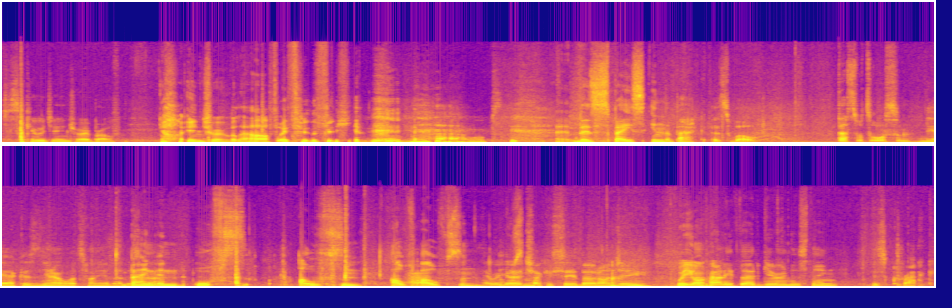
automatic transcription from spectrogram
Just killed your intro, bro. Oh, intro, well, halfway through the video. Whoops. There's space in the back as well. That's what's awesome. Yeah, because you know what's funny about this Bang car? and oofs. Alfson. Alf Alright. Alfson. There we go. Alfson? Chuck your seatbelt on, G. Where you going? Apparently, third gear in this thing is crack.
